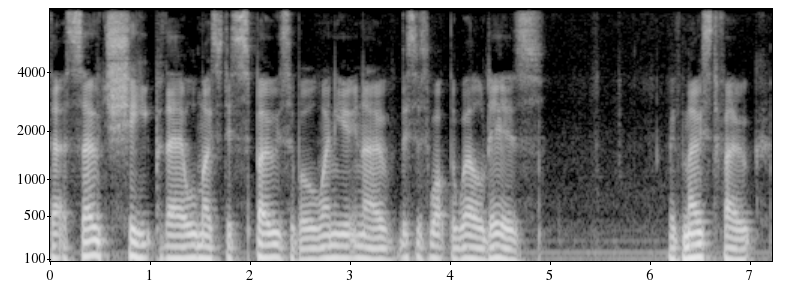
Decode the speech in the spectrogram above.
that are so cheap they're almost disposable when you, you know, this is what the world is with most folk.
